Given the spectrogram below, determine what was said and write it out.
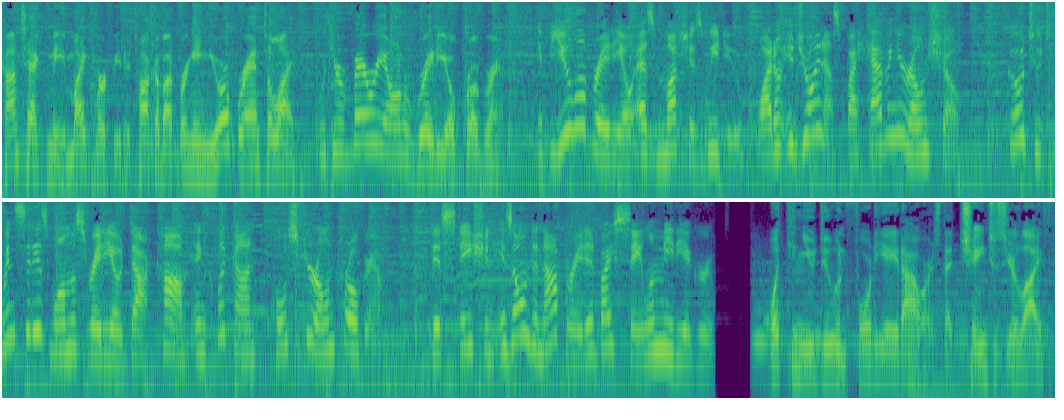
Contact me, Mike Murphy, to talk about bringing your brand to life with your very own radio program. If you love radio as much as we do, why don't you join us by having your own show? Go to TwinCitiesWellnessRadio.com and click on Host Your Own Program. This station is owned and operated by Salem Media Group. What can you do in 48 hours that changes your life?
